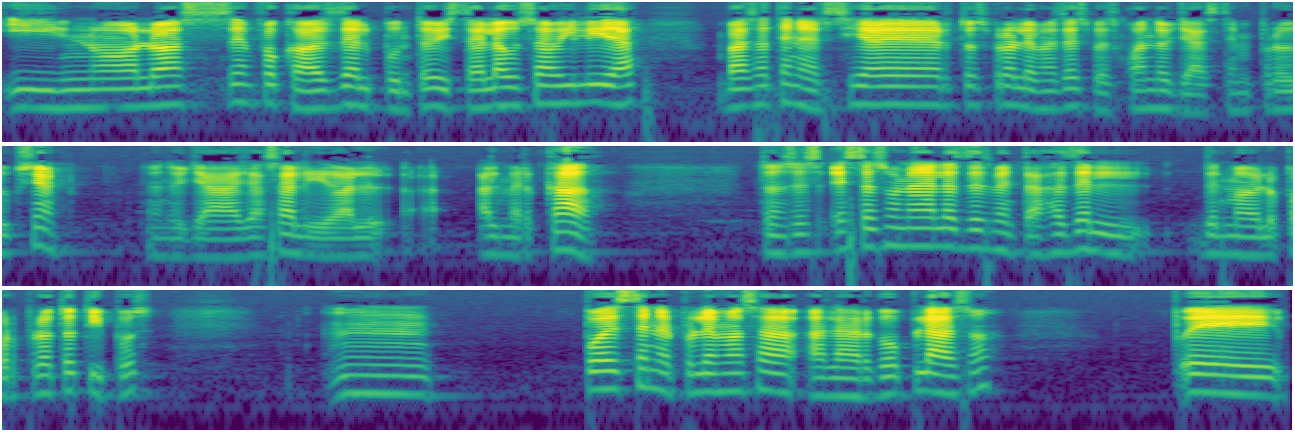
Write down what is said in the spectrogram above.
y no lo has enfocado desde el punto de vista de la usabilidad, vas a tener ciertos problemas después cuando ya esté en producción, cuando ya haya salido al, mercado. Entonces, esta es una de las desventajas del, modelo por prototipos. Mm, puedes tener problemas a, a largo plazo. Eh,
